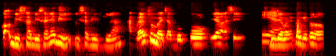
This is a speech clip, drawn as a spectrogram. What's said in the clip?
Kok bisa bisanya di bisa dibilang padahal cuma baca buku. Ya nggak sih? Iya. di zaman itu gitu loh.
